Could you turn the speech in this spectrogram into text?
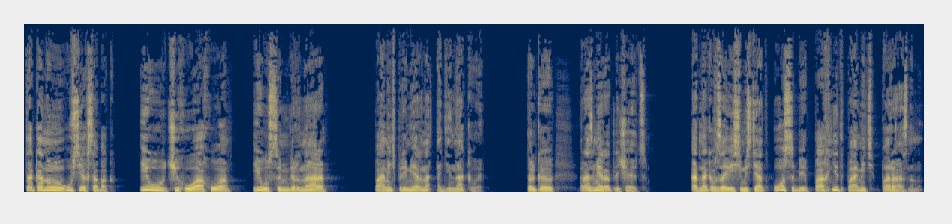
Так оно у всех собак. И у чихуахуа, и у самбернара. Память примерно одинаковая. Только размеры отличаются. Однако в зависимости от особи пахнет память по-разному.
